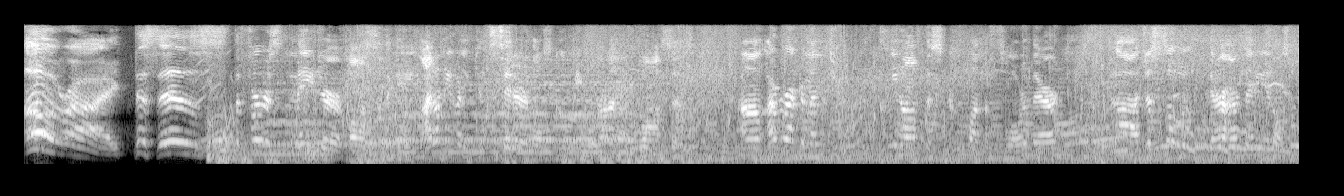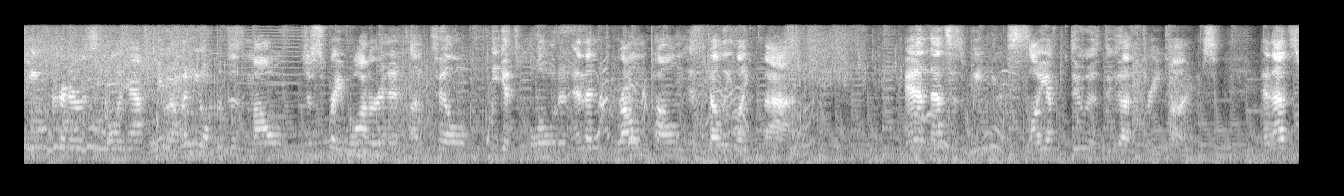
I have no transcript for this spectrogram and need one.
Alright, this is the first major boss of the game. I don't even consider those Goopy Piranha bosses. Um, I recommend you clean off the scoop on the floor there, uh, just so there aren't any of those paint critters going after you. And when he opens his mouth, just spray water in it until he gets bloated, and then ground pound his belly like that. And that's his weakness. All you have to do is do that three times. And that's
